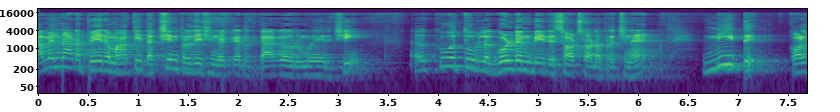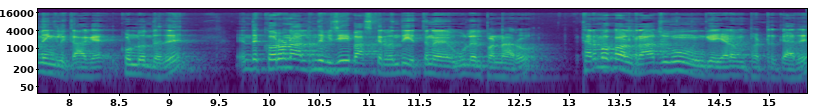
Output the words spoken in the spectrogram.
தமிழ்நாடு பேரை மாற்றி தக்ஷின் பிரதேசம் வைக்கிறதுக்காக ஒரு முயற்சி. கூவத்தூரில் கோல்டன் பே ரிசார்ட்ஸோட பிரச்சனை. நீட்டு குழந்தைங்களுக்காக கொண்டு வந்தது. இந்த கொரோனாலேருந்து விஜயபாஸ்கர் வந்து எத்தனை ஊழல் பண்ணாரோ தெர்மோகால் ராஜுவும் இங்கே இடம் பட்டிருக்காரு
